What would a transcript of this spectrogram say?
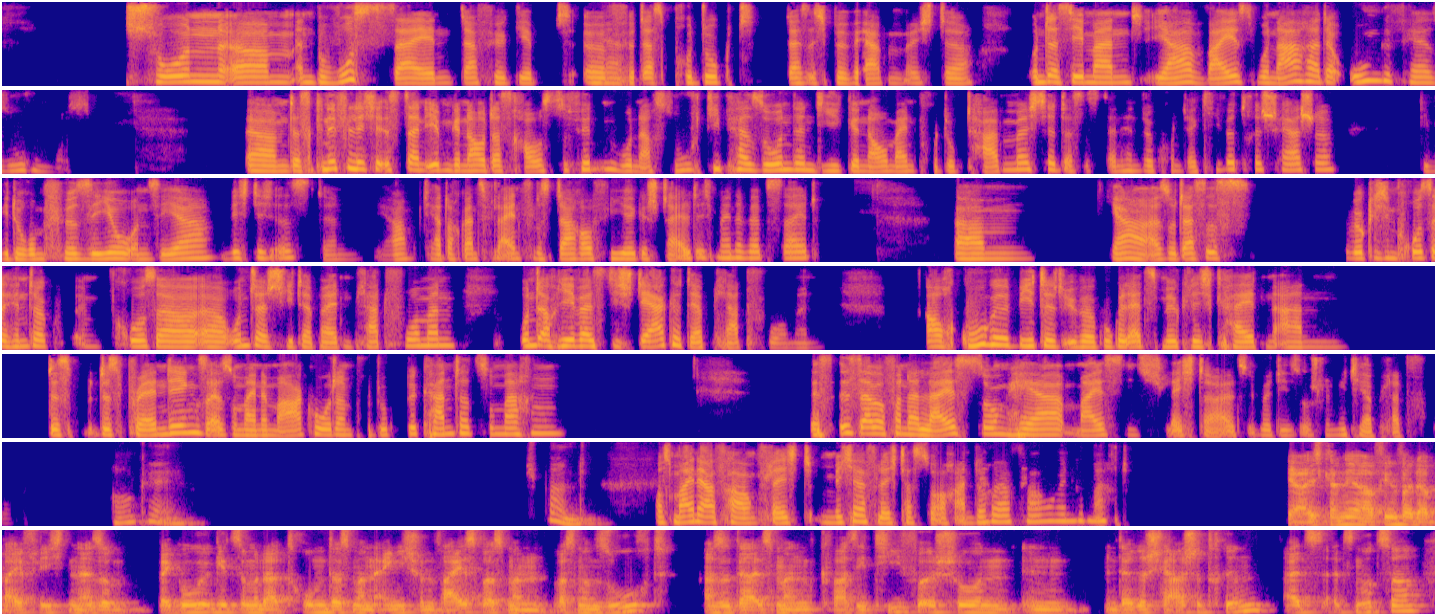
schon ähm, ein Bewusstsein dafür gibt, äh, ja. für das Produkt, das ich bewerben möchte. Und dass jemand ja weiß, wonach er da ungefähr suchen muss. Ähm, das Knifflige ist dann eben genau das rauszufinden, wonach sucht die Person denn, die genau mein Produkt haben möchte. Das ist dann Hintergrund der Keyword-Recherche die wiederum für SEO und sehr wichtig ist, denn ja, die hat auch ganz viel Einfluss darauf, wie gestalte ich meine Website. Ähm, ja, also das ist wirklich ein großer, Hinter ein großer äh, Unterschied der beiden Plattformen und auch jeweils die Stärke der Plattformen. Auch Google bietet über Google Ads Möglichkeiten an, des, des Brandings, also meine Marke oder ein Produkt bekannter zu machen. Es ist aber von der Leistung her meistens schlechter als über die Social Media Plattform. Okay. Spannend. Aus meiner Erfahrung, vielleicht, Micha, vielleicht hast du auch andere Erfahrungen gemacht? Ja, ich kann ja auf jeden Fall dabei pflichten. Also bei Google geht es immer darum, dass man eigentlich schon weiß, was man, was man sucht. Also da ist man quasi tiefer schon in, in der Recherche drin als, als Nutzer,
